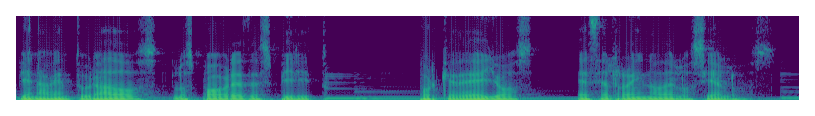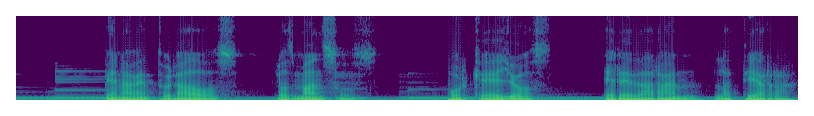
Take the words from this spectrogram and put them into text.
Bienaventurados los pobres de espíritu, porque de ellos es el reino de los cielos. Bienaventurados los mansos, porque ellos heredarán la tierra.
